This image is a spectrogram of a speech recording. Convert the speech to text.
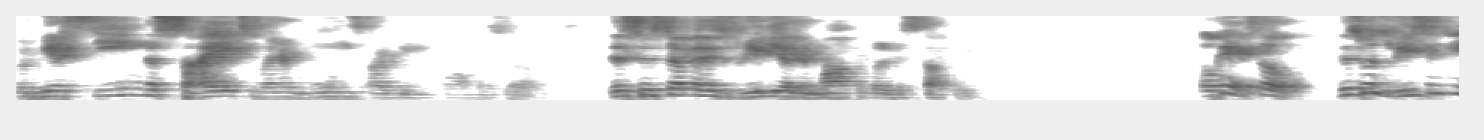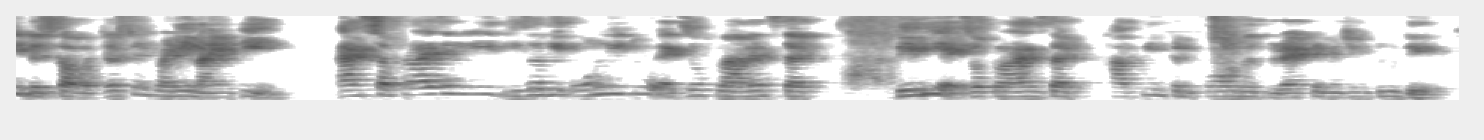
but we are seeing the sites where moons are being formed as well. This system is really a remarkable discovery. Okay, so this was recently discovered just in 2019. And surprisingly, these are the only two exoplanets that, baby exoplanets that have been confirmed with direct imaging to date.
